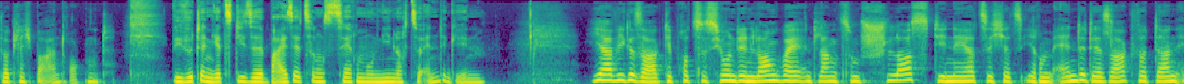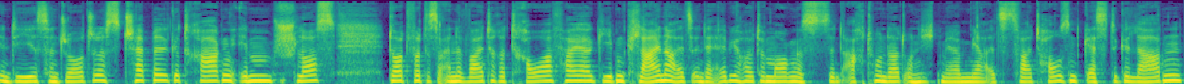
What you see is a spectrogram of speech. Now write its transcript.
wirklich beeindruckend. Wie wird denn jetzt diese Beisetzungszeremonie noch zu Ende gehen? Ja, wie gesagt, die Prozession den Longway entlang zum Schloss, die nähert sich jetzt ihrem Ende. Der Sarg wird dann in die St. George's Chapel getragen im Schloss. Dort wird es eine weitere Trauerfeier geben, kleiner als in der Abbey heute Morgen. Es sind 800 und nicht mehr mehr als 2000 Gäste geladen.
